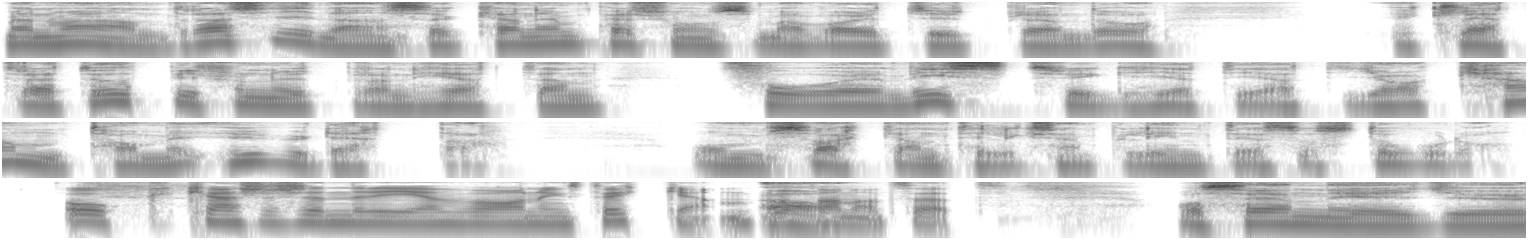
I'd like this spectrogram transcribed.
Men å andra sidan så kan en person som har varit utbränd och klättrat upp ifrån utbrändheten få en viss trygghet i att jag kan ta mig ur detta om svackan till exempel inte är så stor. Då. Och kanske känner igen varningstecken på ett Ja. annat sätt? Och Sen är ju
